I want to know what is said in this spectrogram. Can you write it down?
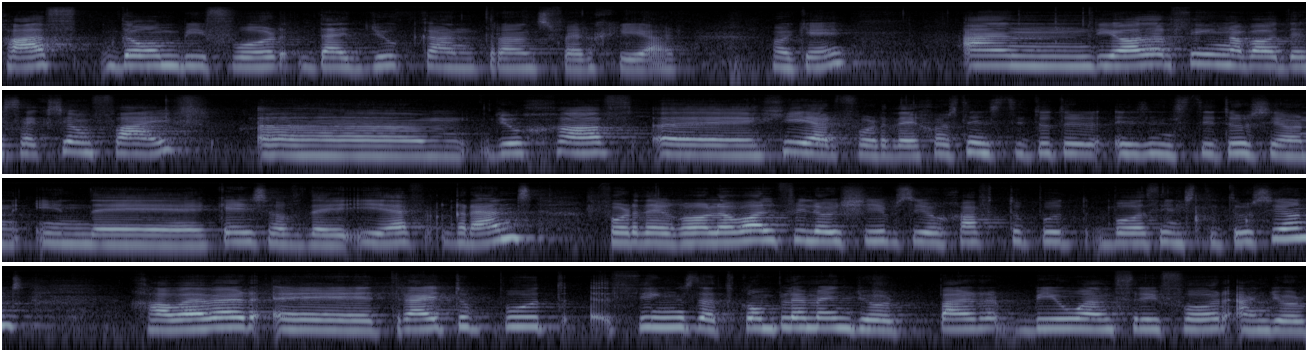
have done before that you can transfer here, okay? And the other thing about the section five, um, you have uh, here for the host institu institution in the case of the EF grants, for the global fellowships you have to put both institutions. However, uh, try to put things that complement your part B134 and your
